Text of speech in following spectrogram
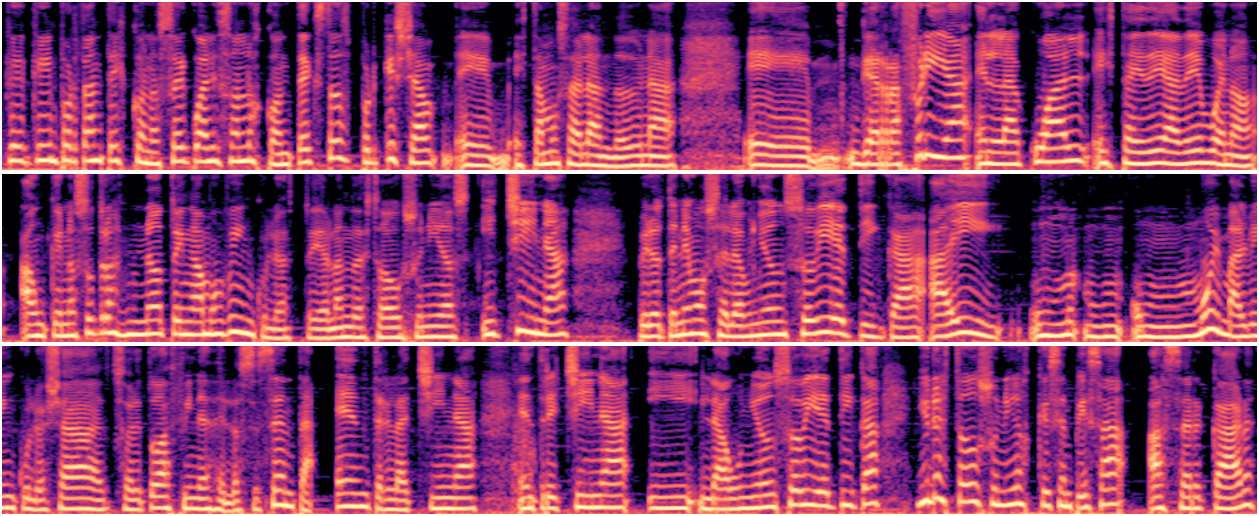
qué importante es conocer cuáles son los contextos, porque ya eh, estamos hablando de una eh, guerra fría en la cual esta idea de, bueno, aunque nosotros no tengamos vínculos, estoy hablando de Estados Unidos y China, pero tenemos a la Unión Soviética ahí, un, muy mal vínculo ya, sobre todo a fines de los 60, entre la China, entre China y la Unión Soviética, y un Estados Unidos que se empieza a acercar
